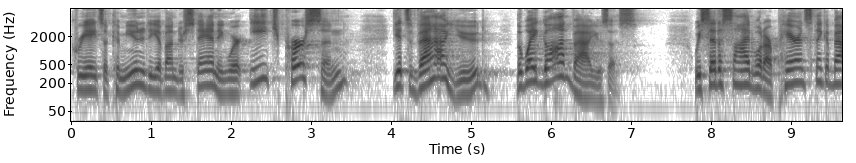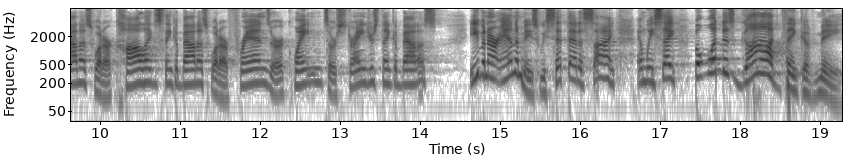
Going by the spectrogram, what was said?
creates a community of understanding where each person gets valued the way God values us. We set aside what our parents think about us, what our colleagues think about us, what our friends or acquaintances or strangers think about us. Even our enemies, we set that aside and we say, But what does God think of me?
